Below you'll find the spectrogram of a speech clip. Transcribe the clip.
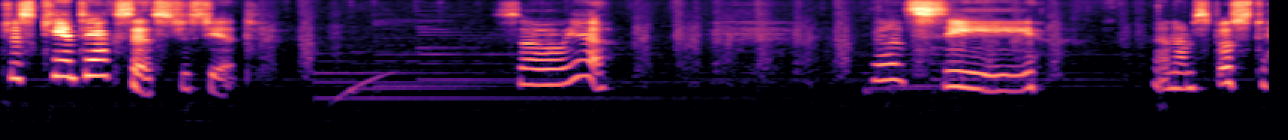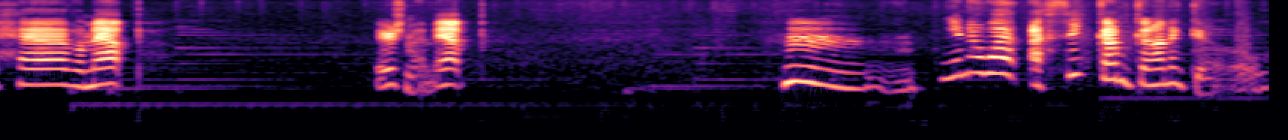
just can't access just yet. So, yeah. Let's see. And I'm supposed to have a map. There's my map. Hmm. You know what? I think I'm gonna go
